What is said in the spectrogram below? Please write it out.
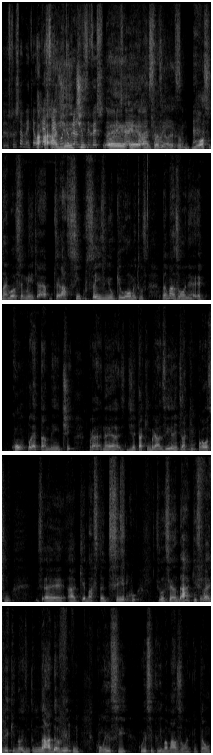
é, justamente, é um a, a gente, investidores, é, né, é, a gente fala assim, nosso negócio de semente é, sei lá, 5, 6 mil quilômetros da Amazônia. É completamente, pra, né, a gente está aqui em Brasília, a gente está uhum. aqui próximo, é, aqui é bastante seco. Sim. Se você andar aqui, você vai ver que nós não temos nada a ver com, com, esse, com esse clima amazônico. Então,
